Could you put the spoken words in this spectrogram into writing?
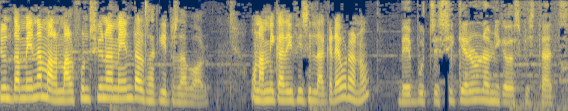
juntament amb el mal funcionament dels equips de vol. Una mica difícil de creure, no? Bé, potser sí que eren una mica despistats.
